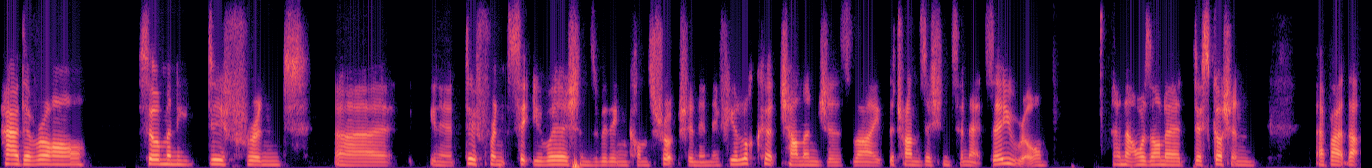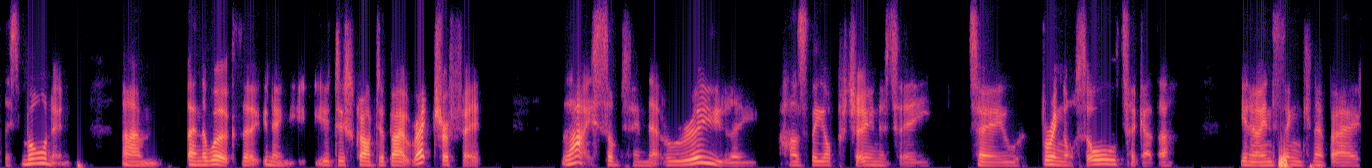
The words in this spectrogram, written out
how there are so many different uh, you know different situations within construction and if you look at challenges like the transition to net zero and i was on a discussion about that this morning um, and the work that you know you described about retrofit, that is something that really has the opportunity to bring us all together. You know, in thinking about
